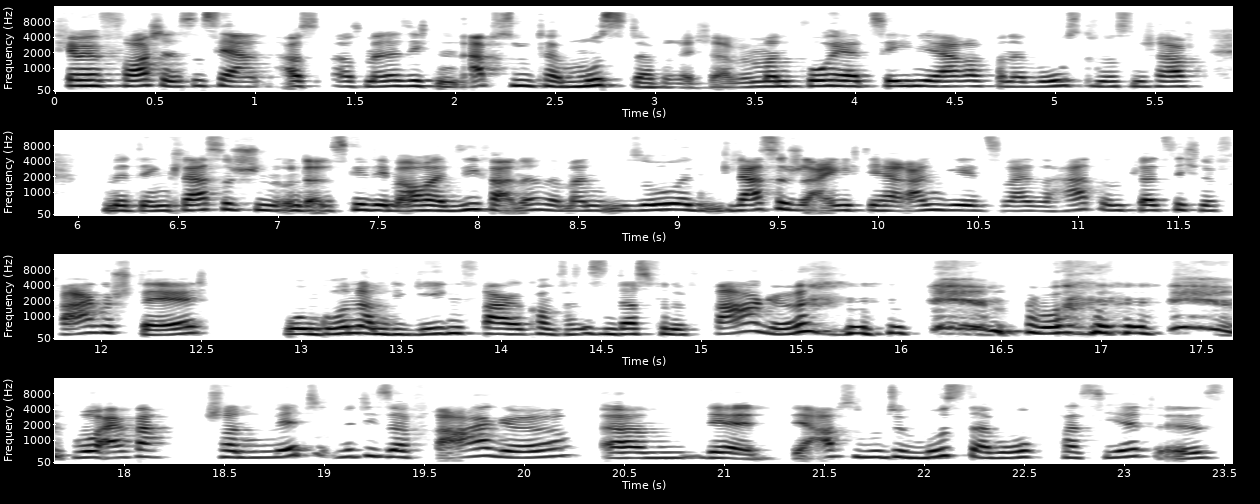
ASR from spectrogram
Ich kann mir vorstellen, es ist ja aus, aus meiner Sicht ein absoluter Musterbrecher. Wenn man vorher zehn Jahre von der Berufsgenossenschaft mit den klassischen, und das gilt eben auch als SIFA, ne? wenn man so klassisch eigentlich die Herangehensweise hat und plötzlich eine Frage stellt, wo im Grunde genommen die Gegenfrage kommt, was ist denn das für eine Frage? wo, wo einfach schon mit, mit dieser Frage ähm, der, der absolute Musterbruch passiert ist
